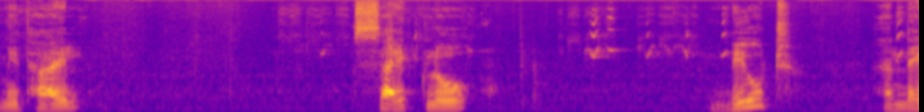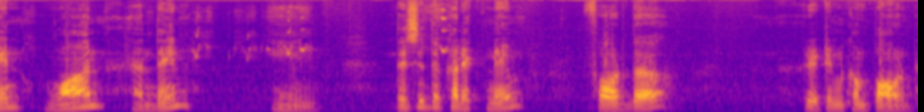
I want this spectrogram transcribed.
methyl cyclo but and then 1 and then in. This is the correct name for the written compound.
